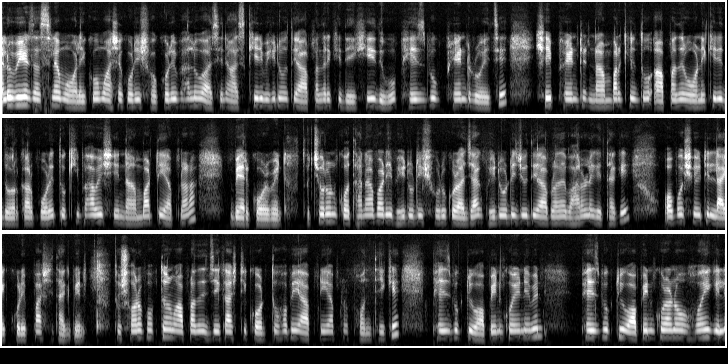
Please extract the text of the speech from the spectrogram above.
হ্যালো ভিয়ার্স আসসালামু আলাইকুম। আশা করি সকলেই ভালো আছেন। আজকের ভিডিওতে আপনাদেরকে দেখিয়ে দেবো ফেসবুক ফ্রেন্ড রয়েছে। সেই ফ্রেন্ডের নাম্বার কিন্তু আপনাদের অনেকেরই দরকার পড়ে। তো কীভাবে সেই নাম্বারটি আপনারা বের করবেন? তো চলুন কথা না বাড়িয়ে ভিডিওটি শুরু করা যাক। ভিডিওটি যদি আপনাদের ভালো লেগে থাকে, অবশ্যই একটি লাইক করে পাশে থাকবেন। তো সর্বপ্রথম আপনাদের যে কাজটি করতে হবে, আপনি আপনার ফোন থেকে ফেসবুকটি ওপেন করে নেবেন। ফেসবুকটি ওপেন করানো হয়ে গেলে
